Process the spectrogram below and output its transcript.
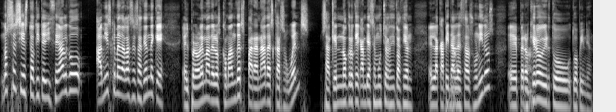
no sé si esto a ti te dice algo. A mí es que me da la sensación de que el problema de los Commanders para nada es Carson Wentz. O sea, que no creo que cambiase mucho la situación en la capital de Estados Unidos, eh, pero quiero oír tu, opinión.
